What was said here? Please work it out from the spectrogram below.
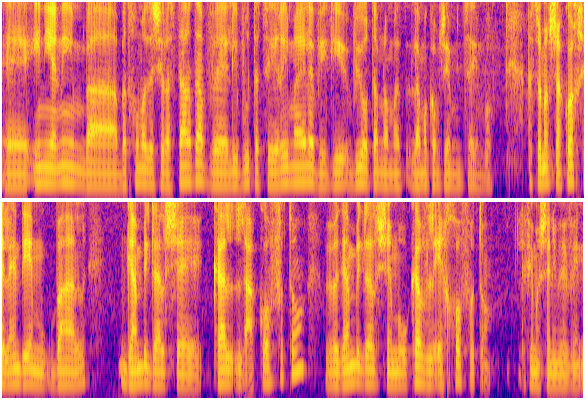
אה, עניינים בתחום הזה של הסטארט-אפ וליוו את הצעירים האלה והביאו אותם למקום שהם נמצאים בו. אז אתה אומר שהכוח של NDA מוגבל גם בגלל שקל לעקוף אותו וגם בגלל שמורכב לאכוף אותו, לפי מה שאני מבין.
